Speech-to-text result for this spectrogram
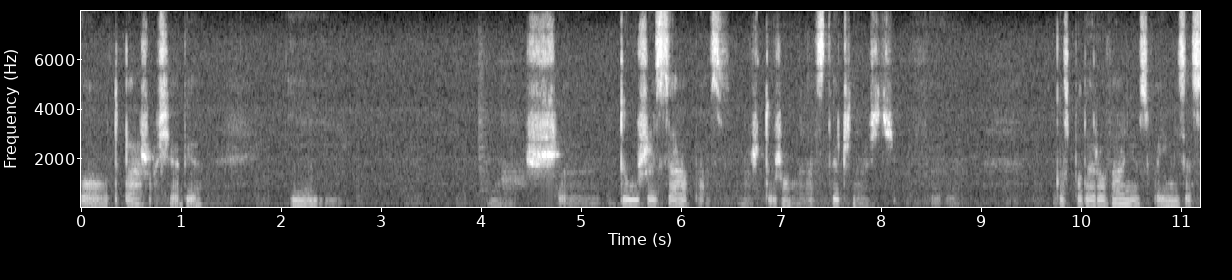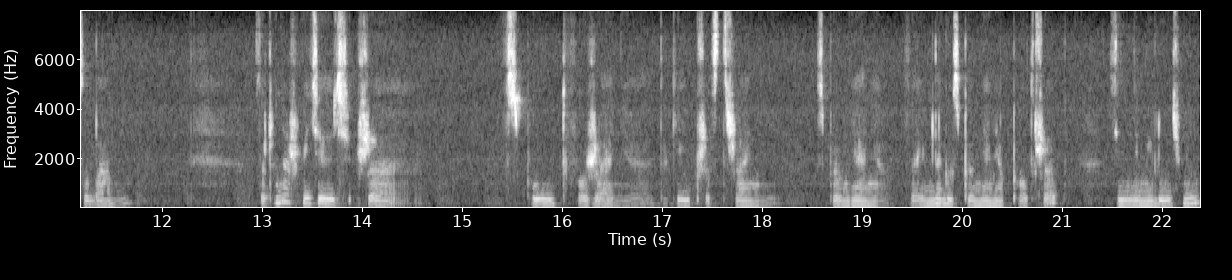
bo dbasz o siebie i masz y, duży zapas, masz dużą elastyczność w gospodarowaniu swoimi zasobami, zaczynasz widzieć, że współtworzenie takiej przestrzeni spełniania, wzajemnego spełniania potrzeb z innymi ludźmi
